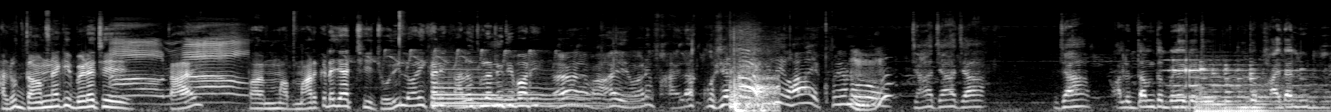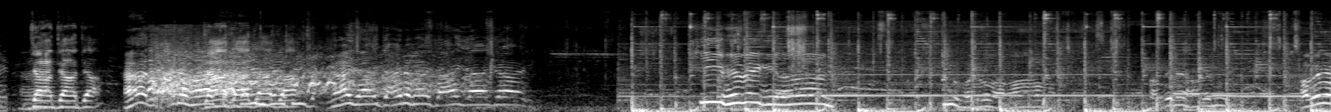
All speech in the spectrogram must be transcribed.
আলুর দাম নাকি বেড়েছে? তাই মার্কেটে যাচ্ছি যদি লরি খালি আলু তুলে নিতে পারি। হ্যাঁ ভাই এবারে ফায়দা কষে ভাই কষে নেব। যা যা যা। যা আলুর দাম তো বেড়ে গেছে তুই তো ফায়দা লুটবি। যা যা যা। হ্যাঁ যাই রে ভাই যা, যা, যা, যা। যাই যাই যাই রে ভাই যাই যাই যাই। কি ভেবে গেলাম? কি হলো আমার? হবে না হবে না। হবে না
